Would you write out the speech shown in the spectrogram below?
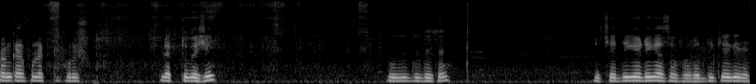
সংখ্যার ফুল একটু পুরুষ ফুল একটু বেশি। যদি দেখে, নিচের দিকে ঠিক আছে, উপরের দিকে গিয়ে।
